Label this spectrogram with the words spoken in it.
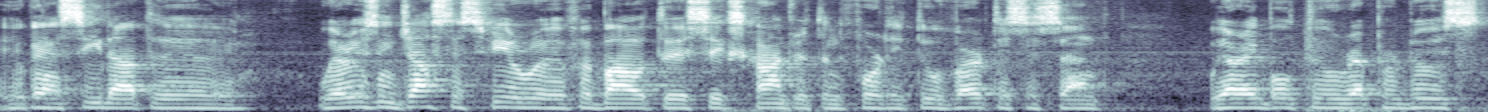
You can see that uh, we're using just a sphere with about uh, 642 vertices and we are able to reproduce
